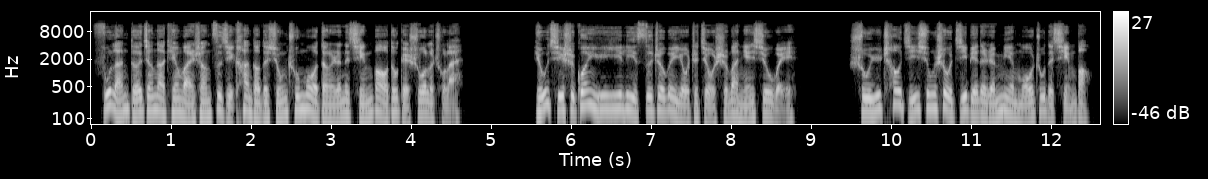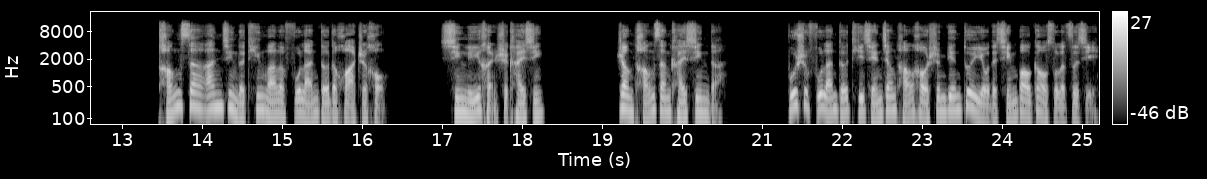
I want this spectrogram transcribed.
弗兰德将那天晚上自己看到的熊出没等人的情报都给说了出来，尤其是关于伊利斯这位有着九十万年修为、属于超级凶兽级别的人面魔蛛的情报。唐三安静的听完了弗兰德的话之后，心里很是开心。让唐三开心的，不是弗兰德提前将唐昊身边队友的情报告诉了自己，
